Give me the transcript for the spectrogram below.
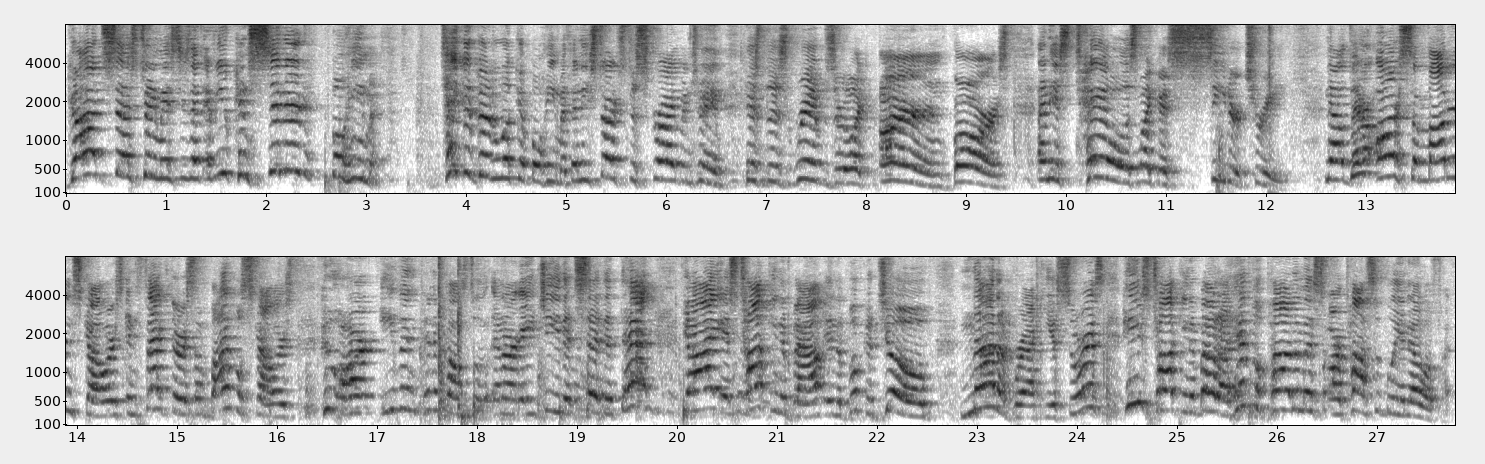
God says to him, He said, Have you considered Behemoth? Take a good look at Behemoth. And he starts describing to him his, his ribs are like iron bars, and his tail is like a cedar tree. Now, there are some modern scholars, in fact, there are some Bible scholars who are even Pentecostal in our AG that said that that guy is talking about in the book of Job not a brachiosaurus. He's talking about a hippopotamus or possibly an elephant.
